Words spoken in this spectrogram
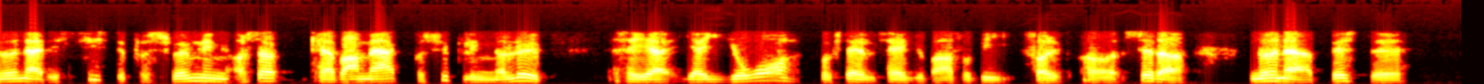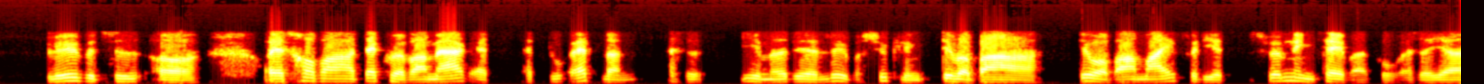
noget af det sidste på svømning, og så kan jeg bare mærke på cyklingen og løb, altså jeg, jeg gjorde bogstaveligt talt jo bare forbi folk, og sætter noget nær bedste øh, løbetid, og, og jeg tror bare, der kunne jeg bare mærke, at, at du atlan, altså i og med det der løb og cykling, det var bare, det var bare mig, fordi at svømningen taber jeg på. Altså jeg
